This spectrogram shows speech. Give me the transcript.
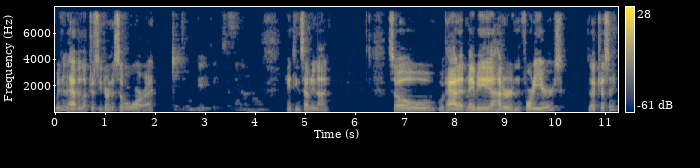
we didn't have electricity during the Civil War, right? 1879. So we've had it maybe 140 years, electricity.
